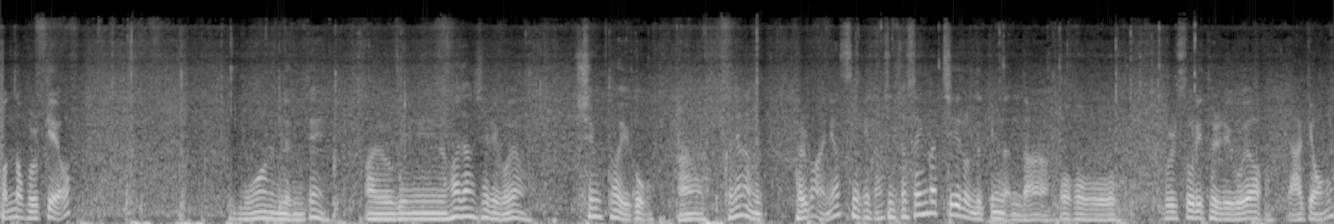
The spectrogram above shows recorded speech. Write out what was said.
건너볼게요. 뭐 하는 데인데? 아, 여기 화장실이고요. 쉼터이고. 아, 그냥 별거 아니었습니다. 진짜 생가치로 느낌 난다. 오, 물소리 들리고요. 야경.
